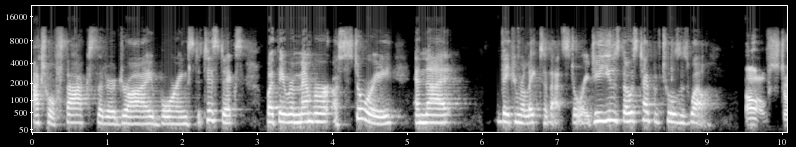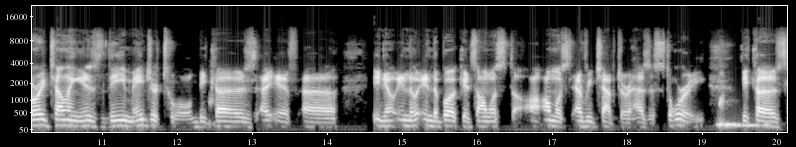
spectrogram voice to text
actual facts that are dry, boring statistics, but they remember a story and that they can relate to that story. Do you use those type of tools as well? Oh, storytelling is the major tool because if uh, you know in the in the book it's almost almost every chapter has a story because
